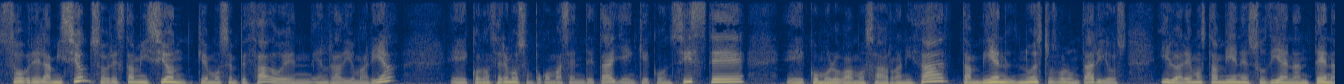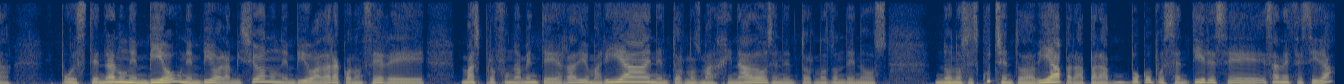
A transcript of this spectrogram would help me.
sobre la misión, sobre esta misión que hemos empezado en, en Radio María. Eh, conoceremos un poco más en detalle en qué consiste, eh, cómo lo vamos a organizar. También nuestros voluntarios, y lo haremos también en su día en antena, pues tendrán un envío, un envío a la misión, un envío a dar a conocer eh, más profundamente Radio María en entornos marginados, en entornos donde nos, no nos escuchen todavía, para, para un poco pues sentir ese, esa necesidad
